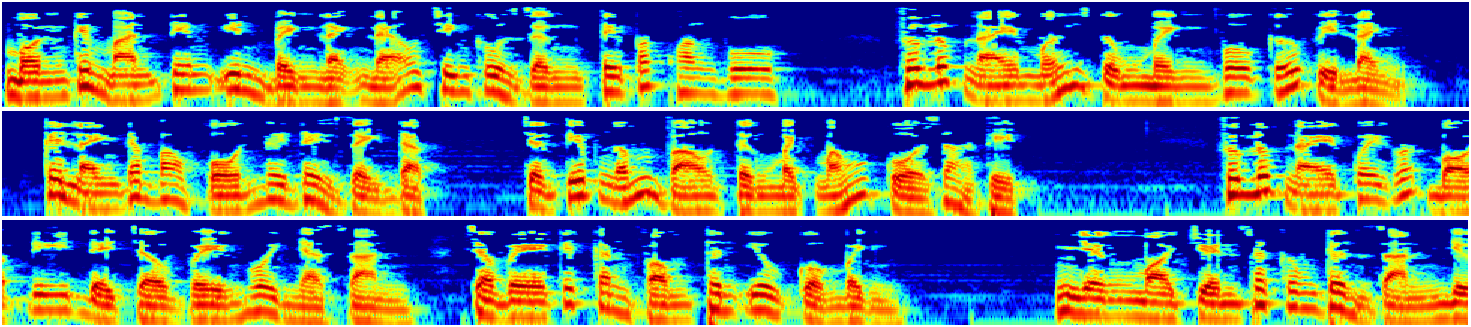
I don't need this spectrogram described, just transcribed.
Một cái màn đêm yên bình lạnh lẽo trên khu rừng Tây Bắc hoang vu, Phước lúc này mới dùng mình vô cớ vì lạnh. Cái lạnh đã bao phủ nơi đây dày đặc, trực tiếp ngấm vào từng mạch máu của da thịt. Phước lúc này quay gót bỏ đi để trở về ngôi nhà sàn, trở về cái căn phòng thân yêu của mình. Nhưng mọi chuyện sẽ không đơn giản như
